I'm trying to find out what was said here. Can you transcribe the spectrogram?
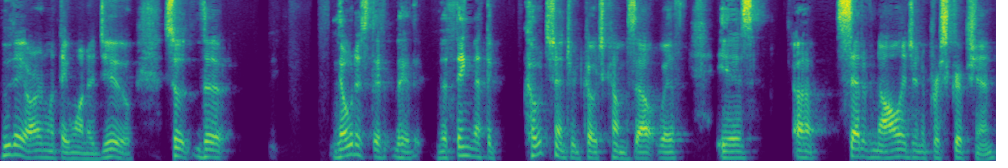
who they are and what they want to do. So the notice the, the, the thing that the coach centered coach comes out with is a set of knowledge and a prescription.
